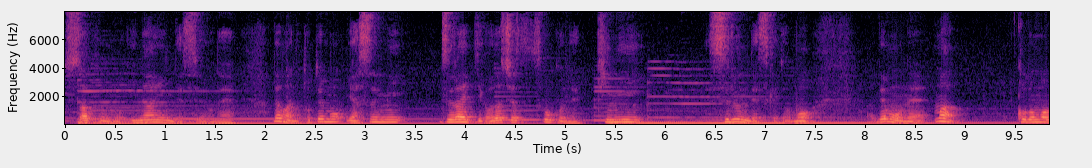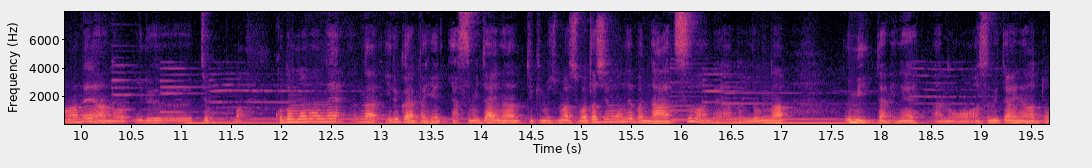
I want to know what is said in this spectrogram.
スタッフもいないんですよね。だから、ね、とても休みづらいっていうか私はすごくね気にするんですけどもでもねまあ子供がねあのいるっていう、まあ、子供のねがいるからやっぱり休みたいなっていう気持ちもあるし私もねやっぱ夏はねあのいろんな海行ったりねあの遊びたいなと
